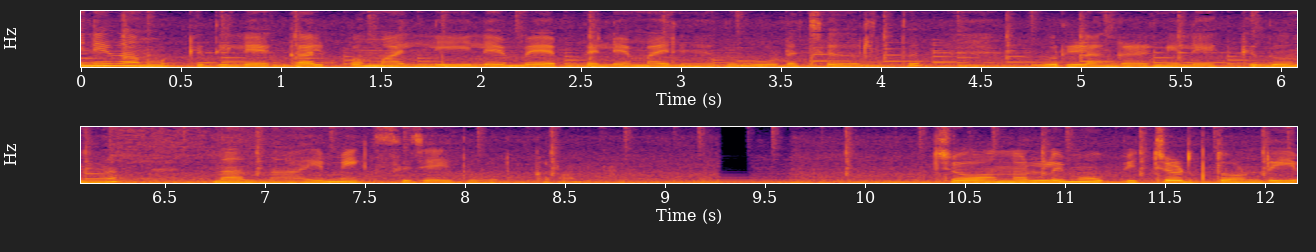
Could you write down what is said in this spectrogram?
ഇനി നമുക്കിതിലേക്ക് അല്പം മല്ലിയിലയും വേപ്പലയും അരിഞ്ഞതും കൂടെ ചേർത്ത് ഉരുളൻകിഴങ്ങിലേക്ക് ഇതൊന്ന് നന്നായി മിക്സ് ചെയ്ത് കൊടുക്കണം. ചുവന്നുള്ളി മൂപ്പിച്ചെടുത്തോണ്ട് ഈ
